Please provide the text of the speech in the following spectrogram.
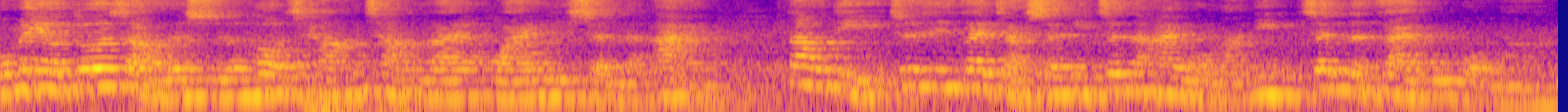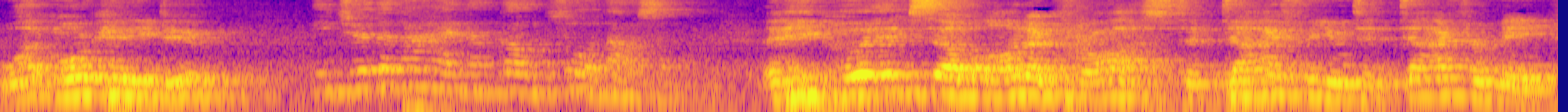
我们有多少的时候常常来怀疑神的爱？到底就是在讲神，你真的爱我吗？你真的在乎我吗？What more can he do? 你觉得他还能够做到什么？That he put himself on a cross to die for you, to die for me,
